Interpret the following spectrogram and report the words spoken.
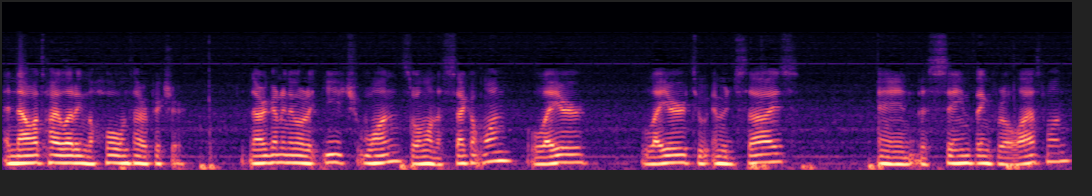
And now it's highlighting the whole entire picture. Now we're gonna go to each one, so I'm on the second one, layer, layer to image size and the same thing for the last one.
